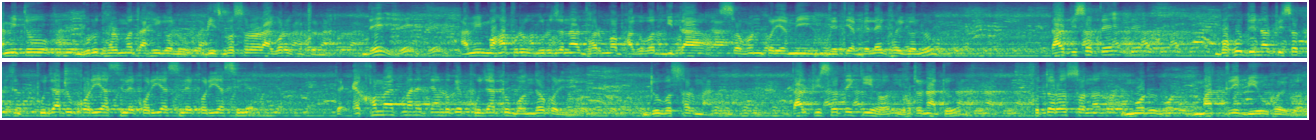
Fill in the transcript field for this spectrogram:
আমিতো গুৰু ধৰ্মত আহি গ'লোঁ, বিছ বছৰৰ আগৰ ঘটনা। দেই, আমি মহাপুৰুষ গুৰুজনাৰ ধৰ্ম ভাগৱত গীতা শ্ৰৱণ কৰি আমি যেতিয়া বেলেগ হৈ গ'লোঁ তাৰপিছতে বহুদিনৰ পিছত পূজাটো কৰি আছিলে কৰি আছিলে কৰি আছিলে। তো এসময়ত মানে তেওঁলোকে পূজাটো বন্ধ কৰি দিলে দুবছৰমান তাৰপিছতে কি হ'ল, ঘটনাটো, সোতৰ চনত মোৰ মাতৃ বিয়োগ হৈ গ'ল।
